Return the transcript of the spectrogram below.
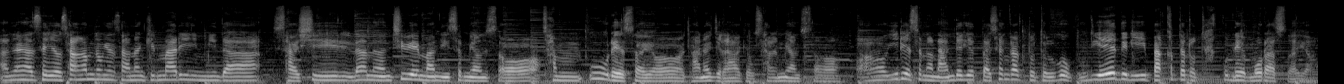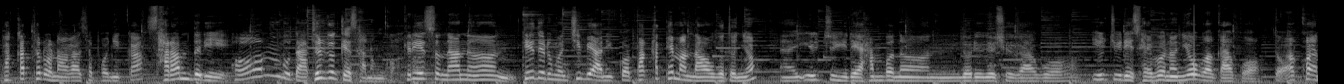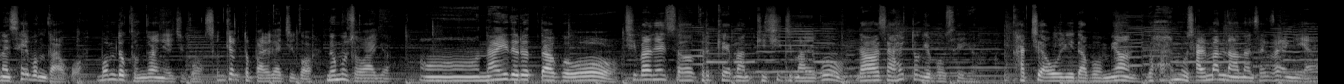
안녕하세요. 상암동에 사는 김마리입니다. 사실 나는 집에만 있으면서 참 우울해서요. 바느질 하고 살면서 어, 이래서는 안 되겠다 생각도 들고 우리 애들이 바깥으로 자꾸 내몰았어요. 바깥으로 나가서 보니까 사람들이 전부 다 즐겁게 사는 거. 그래서 나는 되도록은 집에 안 있고 바깥에만 나오거든요. 에, 일주일에 한 번은 놀이교실 가고 일주일에 세 번은 요가 가고 또 아쿠아는 세 번 가고 몸도 건강해지고 성격도 밝아지고 너무 좋아요. 어, 나이 들었다고 집안에서 그렇게만 계시지 말고 나와서 활동해 보세요. 같이 어울리다 보면 너무 잘 만나는 세상이야.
